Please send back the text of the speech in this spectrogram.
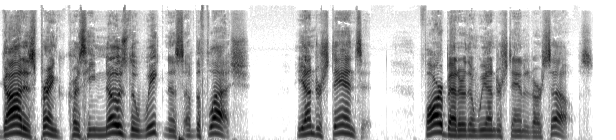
God is praying because He knows the weakness of the flesh. He understands it far better than we understand it ourselves.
